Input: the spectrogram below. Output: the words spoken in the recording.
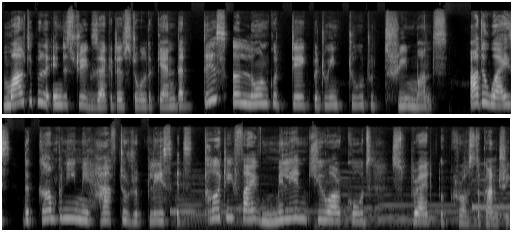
Multiple industry executives told the Ken that this alone could take between two to three months. Otherwise, the company may have to replace its 35 million QR codes spread across the country.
